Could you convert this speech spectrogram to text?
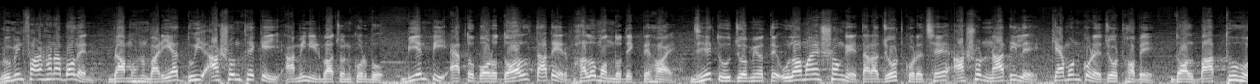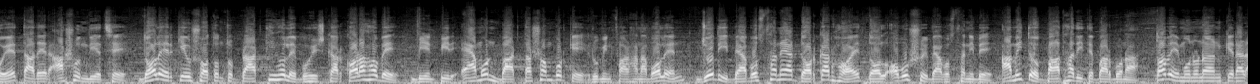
রুমিন ফারহানা বলেন, ব্রাহ্মণবাড়িয়া দুই আসন থেকেই আমি নির্বাচন করব। বিএনপি এত বড় দল, তাদের ভালো মন্দ দেখতে হয়। যেহেতু জমিয়তে উলামায়ের সঙ্গে তারা জোট করেছে, আসন না দিলে কেমন করে জোট হবে? দল বাধ্য হয়ে তাদের আসন দিয়েছে। দলের কেউ স্বতন্ত্র প্রার্থী হলে বহিষ্কার করা হবে। বিএনপির এমন বার্তা সম্পর্কে রুমিন ফারহানা বলেন, যদি ব্যবস্থা নেওয়ার দরকার হয়, দল অবশ্যই ব্যবস্থা নিবে। আমি তো বাধা দিতে পারব না। তবে মনোনয়ন কেনার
